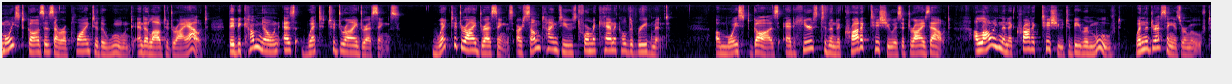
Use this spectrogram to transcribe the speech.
moist gauzes are applied to the wound and allowed to dry out, they become known as wet to dry dressings. Wet to dry dressings are sometimes used for mechanical debridement. A moist gauze adheres to the necrotic tissue as it dries out, allowing the necrotic tissue to be removed when the dressing is removed.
